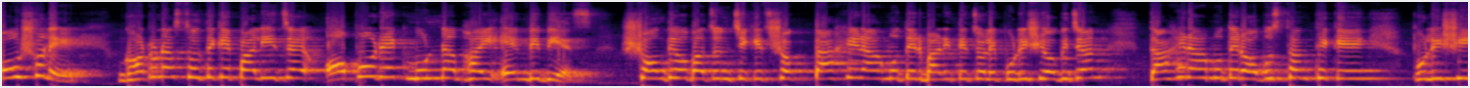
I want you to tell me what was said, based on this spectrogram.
কৌশলে ঘটনাস্থল থেকে পালিয়ে যায় অপর এক মুন্না ভাই এমবিবিএস। সন্দেহভাজন চিকিৎসক তাহের আহমদের বাড়িতে চলে পুলিশি অভিযান। তাহের আহমদের অবস্থান থেকে পুলিশি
